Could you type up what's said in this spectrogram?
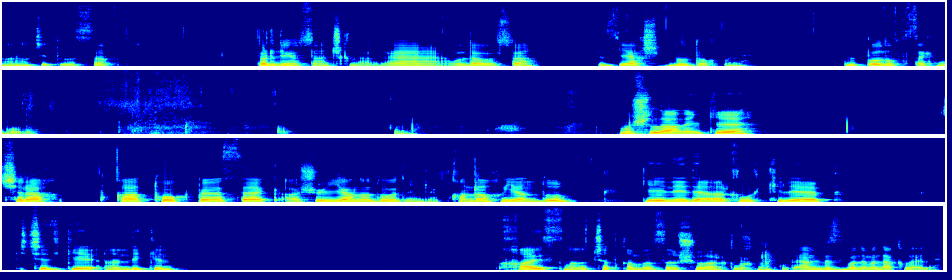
mana chetib olsak bir degan son chiqiladi ha unda bo'lsa biz yaxshi bildik buni. Bilib bo'ldik desak bo'ldi. Mushularniki chiroqqa tok bersak shu yonadi degan gap qandoq yonadi gnd orqali kelib ichidagi andikin qaysini chatgan bo'lsa shu orqali nima qildi endi biz buni bunday qilaylik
